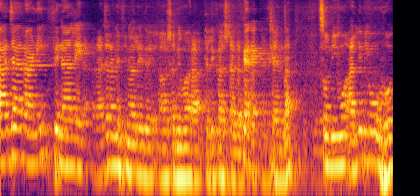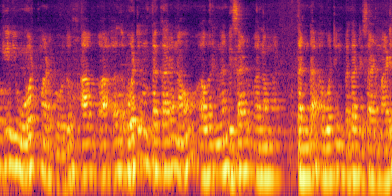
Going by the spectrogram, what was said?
ರಾಜಾ ರಾಣಿ ಫಿನಾಲೆ ರಾಜಾರಾಣಿ ಫಿನಾಲೆ ಇದೆ ಶನಿವಾರ ಟೆಲಿಕಾಸ್ಟ್ ಆಗುತ್ತೆ ಸೊ ನೀವು ಅಲ್ಲಿ ನೀವು ಹೋಗಿ ನೀವು ವೋಟ್ ಮಾಡಬಹುದು ಆ ವೋಟಿಂಗ್ ಪ್ರಕಾರ ನಾವು ಅವರನ್ನ ಡಿಸೈಡ್ ನಮ್ಮ ತಂಡ ವೋಟಿಂಗ್ ಪ್ರಕಾರ ಡಿಸೈಡ್ ಮಾಡಿ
